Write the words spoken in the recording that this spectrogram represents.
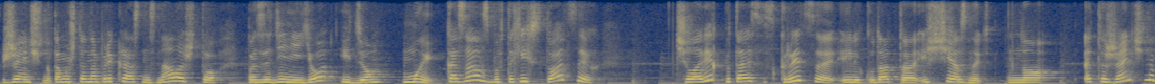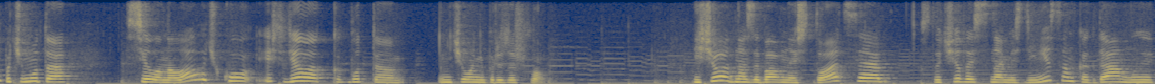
женщину, потому что она прекрасно знала, что позади нее идем мы. Казалось бы, в таких ситуациях человек пытается скрыться или куда-то исчезнуть, но эта женщина почему-то села на лавочку и сидела, как будто ничего не произошло. Еще одна забавная ситуация случилась с нами с Денисом, когда мы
